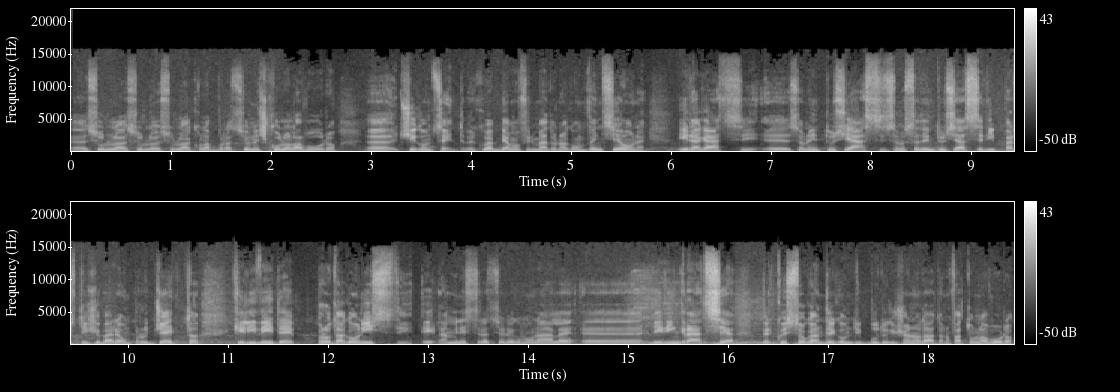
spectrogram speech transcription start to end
eh, sul, sul, sulla collaborazione scuola-lavoro eh, ci consente, per cui abbiamo firmato una convenzione, i ragazzi eh, sono entusiasti, sono stati entusiasti di partecipare a un progetto che li vede protagonisti e l'amministrazione comunale eh, li ringrazia per questo grande contributo che ci hanno dato, hanno fatto un lavoro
